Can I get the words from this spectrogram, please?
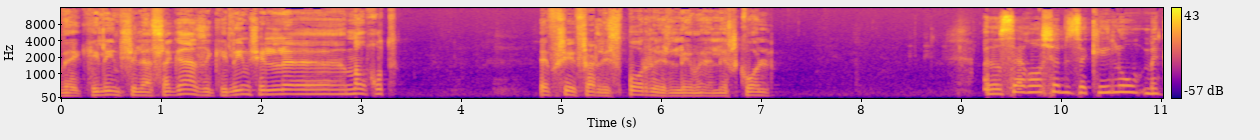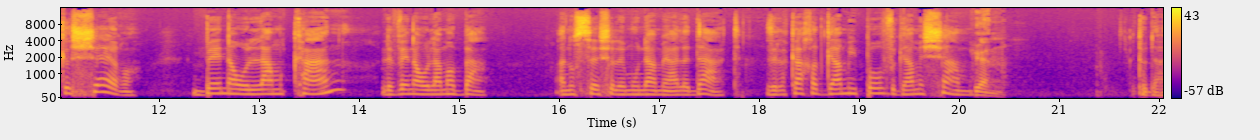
וכלים של השגה זה כלים של אה, מלכות. איפה שאפשר לספור, לשקול. אז עושה רושם זה כאילו מגשר בין העולם כאן לבין העולם הבא. הנושא של אמונה מעל הדעת. זה לקחת גם מפה וגם משם. כן. תודה.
